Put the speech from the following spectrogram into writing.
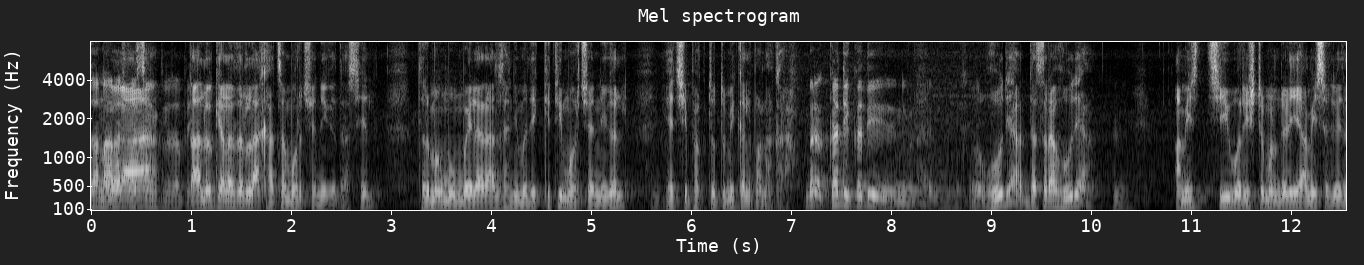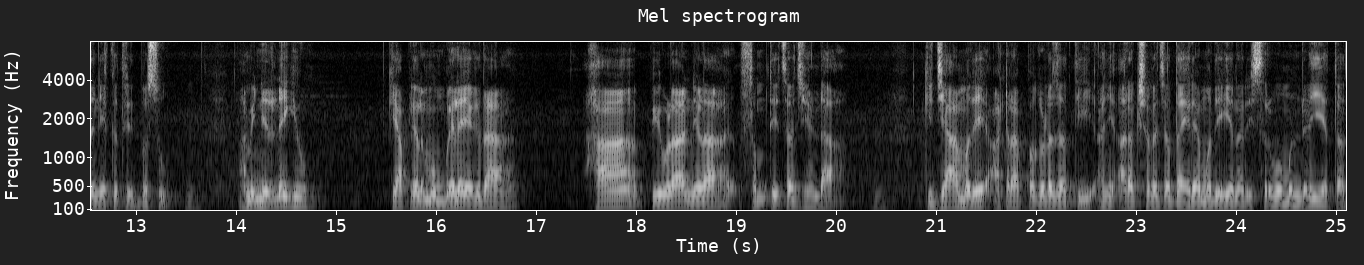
जाणार असल्याचं सांगितलं जातं तालुक्याला जर लाखाचा मोर्चा निघत असेल तर मग मुंबईला राजधानीमध्ये किती मोर्चा निघल याची फक्त तुम्ही कल्पना करा. बरं कधी कधी निघणार आहे? होऊ द्या दसरा होऊ द्या. आम्हीची वरिष्ठ मंडळी आम्ही सगळेजण एकत्रित बसू. आम्ही निर्णय घेऊ की आपल्याला मुंबईला एकदा हा पिवळा निळा समतेचा झेंडा की ज्यामध्ये अठरा पगड जाती आणि आरक्षणाच्या दायऱ्यामध्ये येणारी सर्व मंडळी येतात.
